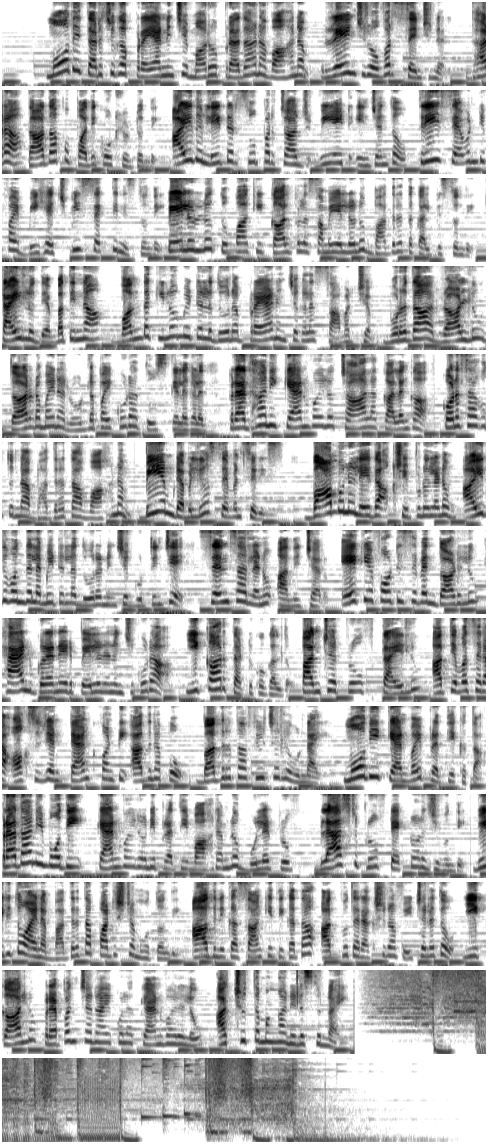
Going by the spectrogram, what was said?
మోదీ తరచుగా ప్రయాణించే మరో ప్రధాన వాహనం రేంజ్ రోవర్ సెంటినల్ ధర దాదాపు పది కోట్లుంటుంది. ఐదు litre super charge V eight ఇంజన్తో three seventy five BHP శక్తినిస్తుంది. పేలుళ్ళు తుపాకీ కాల్పుల సమయంలోనూ భద్రత కల్పిస్తుంది. టైర్లు దెబ్బతిన్నా వంద కిలోమీటర్ల దూరం ప్రయాణించగల సామర్థ్యం. బురద రాళ్ళు దారుణమైన రోడ్లపై కూడా దూసుకెళ్ళగలదు. ప్రధాని క్యాన్వోయ్లో చాలా కాలంగా కొనసాగుతున్న భద్రతా వాహనం బిఎండబ్ల్యూ సెవెన్ సిరీస్. బాంబులు లేదా క్షిపణులను ఐదు వందల మీటర్ల దూరం నుంచి గుర్తించే సెన్సార్లను అందించారు. ఏకే ఫార్టీ సెవెన్ దాడులు హ్యాండ్ గ్రెనేడ్ పేలుల నుంచి కూడా ఈ కార్ తట్టుకోగలదు. పంచర్ ప్రూఫ్ టైర్లు అత్యవసర ఆక్సిజన్ ట్యాంక్ వంటి అదనపు భద్రతా ఫీచర్లు ఉన్నాయి. మోదీ క్యాన్వాయ్ ప్రత్యేకత. ప్రధాని మోదీ క్యాన్వాయ్లోని ప్రతి వాహనంలో bullet proof blast proof technology ఉంది. వీటితో ఆయన భద్రత పటిష్టమవుతోంది. ఆధునిక సాంకేతికత అద్భుత రక్షణ ఫీచర్లతో ఈ కార్లు ప్రపంచ నాయకుల క్యాన్వాయ్లలో అత్యుత్తమంగా నిలుస్తున్నాయి.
